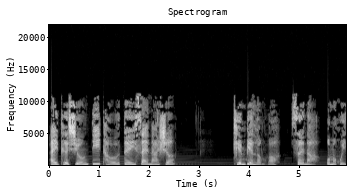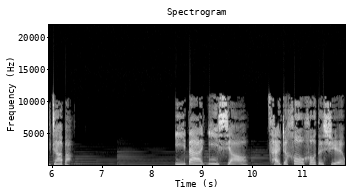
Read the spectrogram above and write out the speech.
艾特熊低头对塞纳说：“天变冷了，塞纳，我们回家吧。”一大一小踩着厚厚的雪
